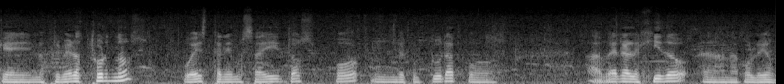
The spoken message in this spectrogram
que en los primeros turnos pues tenemos ahí dos por mm, de cultura por haber elegido a Napoleón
